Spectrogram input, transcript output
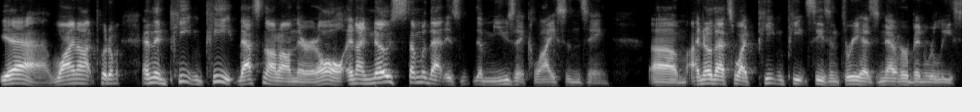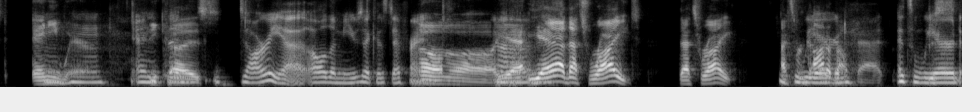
Yeah, why not put them? And then Pete and Pete, that's not on there at all. And I know some of that is the music licensing. Um, I know that's why Pete and Pete season three has never been released anywhere. Mhm. And because- Daria, all the music is different. Oh, yeah, Um, yeah, that's right. That's right. I forgot weird. about that. It's weird.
